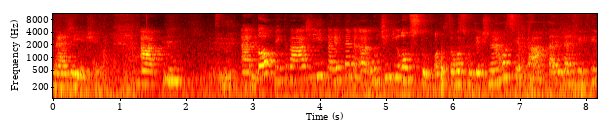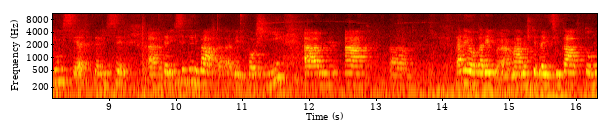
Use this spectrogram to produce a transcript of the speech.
médii. A e, to vytváří tady ten určitý odstup od toho skutečného světa, tady ten fiktivní svět, který si, který si ty dva vytvoří. A tady, jo, tady mám ještě tady citát k tomu,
